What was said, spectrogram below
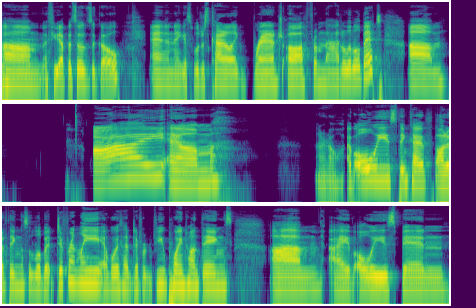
um a few episodes ago, and I guess we'll just kind of like branch off from that a little bit. Um, I am. I don't know. I've always think I've thought of things a little bit differently. I've always had a different viewpoint on things. Um, I've always been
